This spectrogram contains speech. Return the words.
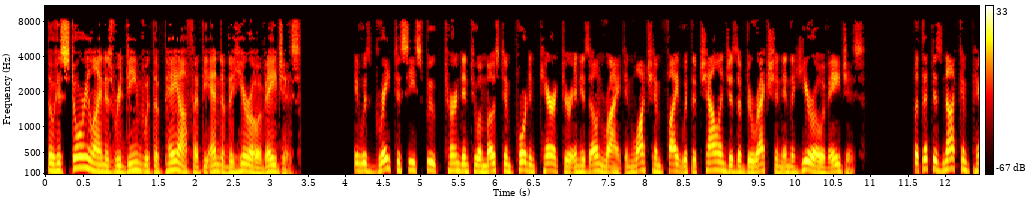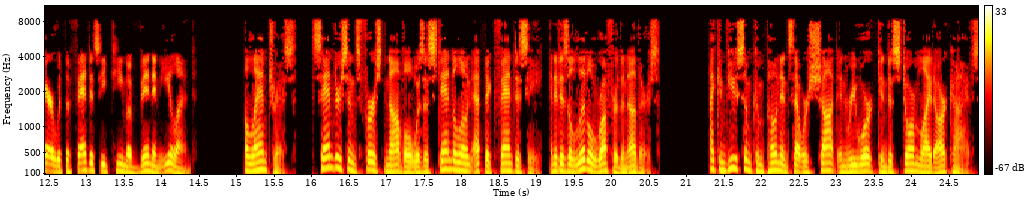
though his storyline is redeemed with the payoff at the end of The Hero of Ages. It was great to see Spook turned into a most important character in his own right and watch him fight with the challenges of direction in The Hero of Ages. But that does not compare with the fantasy team of Vin and Elend. Elantris. Sanderson's first novel was a standalone epic fantasy, and it is a little rougher than others. I can view some components that were shot and reworked into Stormlight archives.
